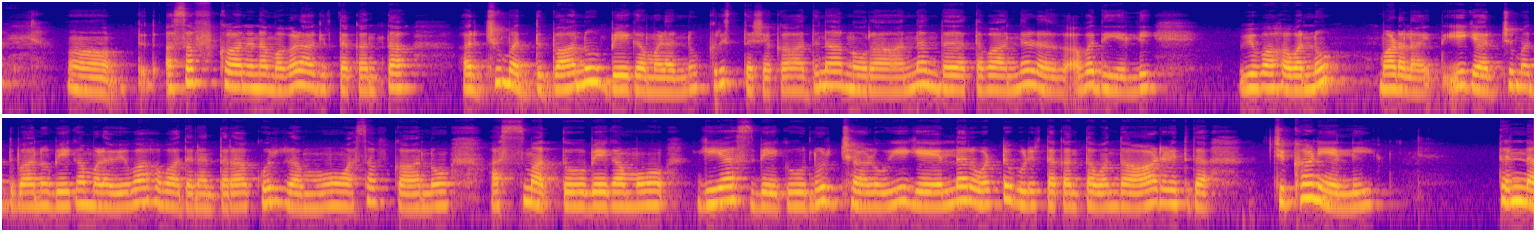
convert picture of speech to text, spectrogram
ಅಸಫ್ ಖಾನನ ಮಗಳಾಗಿರ್ತಕ್ಕಂಥ ಅರ್ಜುಮದ್ ಬಾನು ಬೇಗಮಳನ್ನು ಕ್ರಿಸ್ತ ಶಕ ಹದಿನಾರು ನೂರ ಹನ್ನೊಂದು ಅಥವಾ ಹನ್ನೆರಡರ ಅವಧಿಯಲ್ಲಿ ವಿವಾಹವನ್ನು ಮಾಡಲಾಯಿತು. ಹೀಗೆ ಅರ್ಜುಮದ್ ಬಾನು ಬೇಗಮಳ ವಿವಾಹವಾದ ನಂತರ ಖುರ್ರಮ್ಮು ಅಸಫ್ ಖಾನು ಅಸ್ಮತ್ ಬೇಗಮ್ಮು ಗಿಯಾಸ್ ಬೇಗು, ನುರ್ಜಾಳು ಹೀಗೆ ಎಲ್ಲರೂ ಒಟ್ಟುಗೂಡಿರ್ತಕ್ಕಂಥ ಒಂದು ಆಡಳಿತದ ಚುಕ್ಕಾಣಿಯಲ್ಲಿ ತನ್ನ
